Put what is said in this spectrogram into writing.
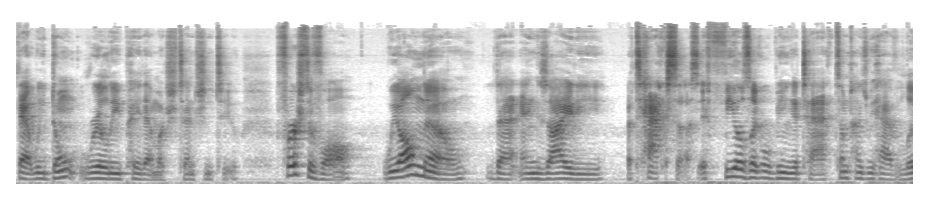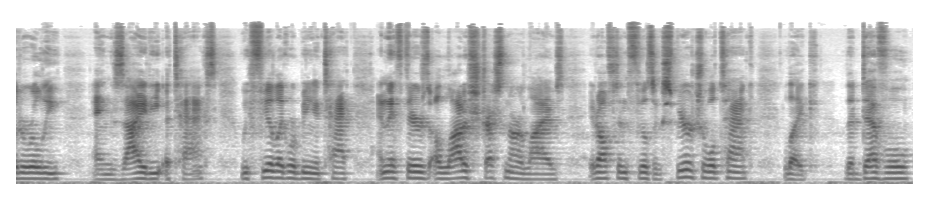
that we don't really pay that much attention to. First of all, we all know that anxiety attacks us. It feels like we're being attacked. Sometimes we have literally anxiety attacks. We feel like we're being attacked. And if there's a lot of stress in our lives, it often feels like spiritual attack, like the devil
